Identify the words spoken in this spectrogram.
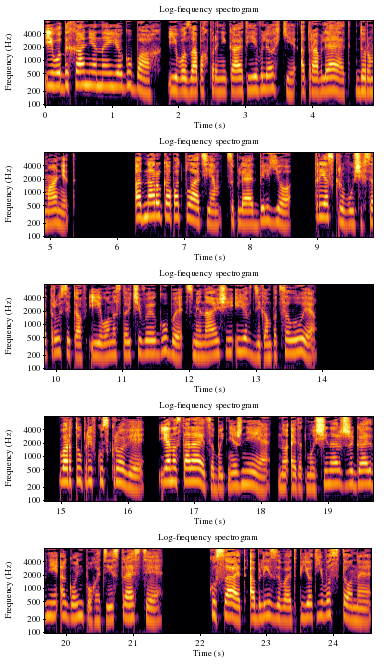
Его дыхание на ее губах, его запах проникает ей в легкие, отравляет, дурманит. Одна рука под платьем цепляет белье, треск рвущихся трусиков и его настойчивые губы, сминающие ее в диком поцелуе. Во рту привкус крови. Яна старается быть нежнее, но этот мужчина разжигает в ней огонь похоти и страсти. Кусает, облизывает, пьет его стоны,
